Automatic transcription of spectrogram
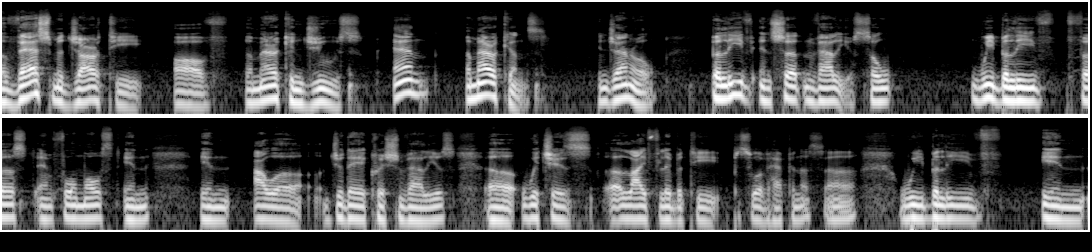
A vast majority of American Jews and Americans in general believe in certain values. So we believe first and foremost in in our Judeo-Christian values, uh, which is uh, life, liberty, pursuit of happiness. Uh, we believe in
